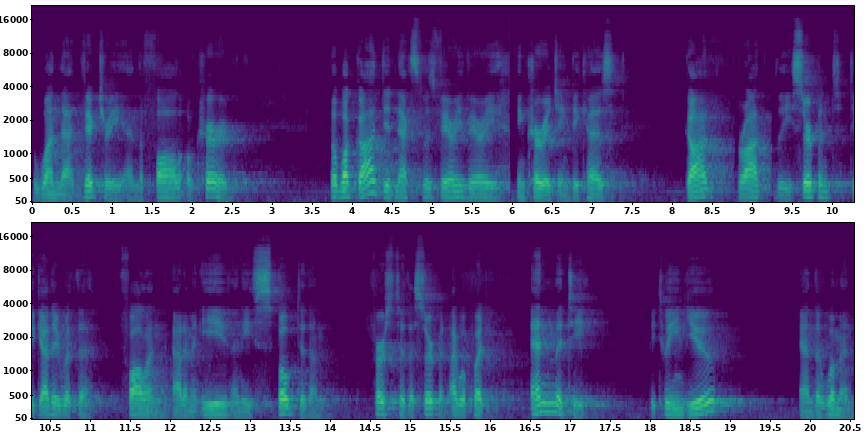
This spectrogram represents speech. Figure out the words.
won that victory, and the fall occurred. But what God did next was very, very encouraging because God brought the serpent together with the fallen Adam and Eve, and he spoke to them. First to the serpent, I will put enmity between you and the woman,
